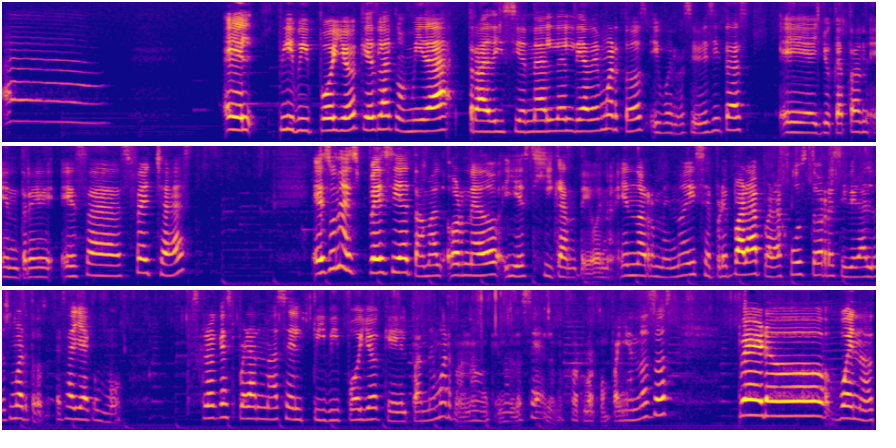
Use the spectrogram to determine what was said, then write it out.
Ah. El pibipollo, que es la comida tradicional del Día de Muertos. Y bueno, si visitas eh, Yucatán entre esas fechas. Es una especie de tamal horneado y es gigante, bueno, enorme, ¿no? Y se prepara para justo recibir a los muertos. Es allá como, pues creo que esperan más el pibi pollo que el pan de muerto, ¿no? Aunque no lo sé, a lo mejor lo acompañan los dos. Pero bueno,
